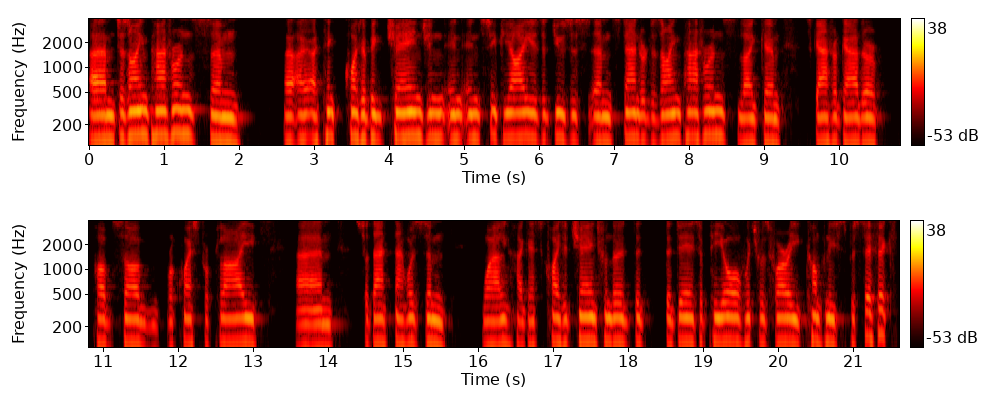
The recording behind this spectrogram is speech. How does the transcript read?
Um, design patterns, um, I, I, think quite a big change in, in, in CPI is it uses um, standard design patterns like um, scatter, gather, pub, sub, request, reply. Um, so that, that was, well, I guess quite a change from the, the, the days of PO, which was very company specific.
